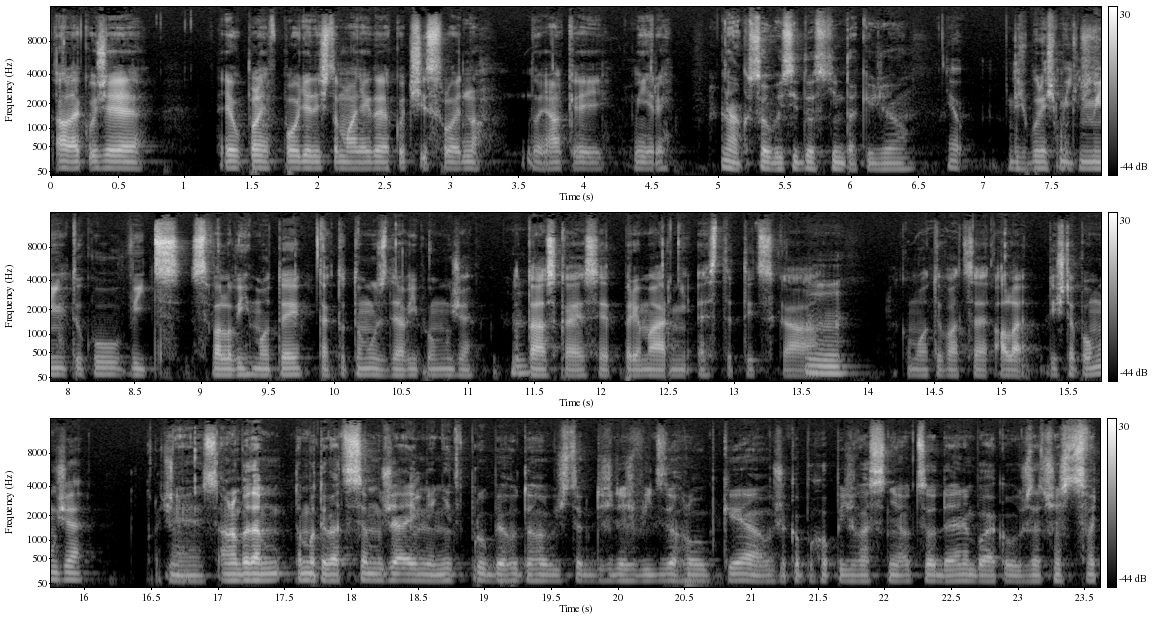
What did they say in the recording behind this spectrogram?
ale jakože je, je úplně v pohodě, když to má někdo jako číslo jedna do nějaké míry. Nějak souvisí to s tím taky, že jo? Když budeš mít méně tuků, víc svalových hmoty, tak to tomu zdraví pomůže. Hmm. Otázka je, jestli je primární estetická hmm. jako motivace, ale když to pomůže, proč ne? Yes. Ano, tam ta motivace se může i měnit v průběhu toho, víš co, když jdeš víc do hloubky a už jako pochopíš vlastně o co jde, nebo jako už začneš cvič,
